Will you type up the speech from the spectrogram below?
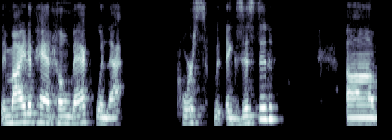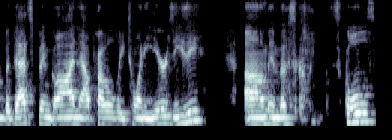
they might have had home ec when that course existed, um, but that's been gone now probably 20 years easy um, in most schools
